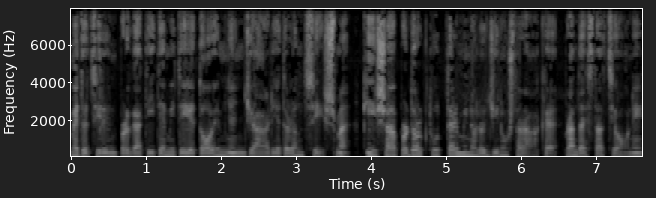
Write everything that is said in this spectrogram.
me të cilin përgatitemi të jetojmë një ngjarje të rëndësishme. Kisha përdor këtu terminologjinë ushtarake, prandaj stacioni,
